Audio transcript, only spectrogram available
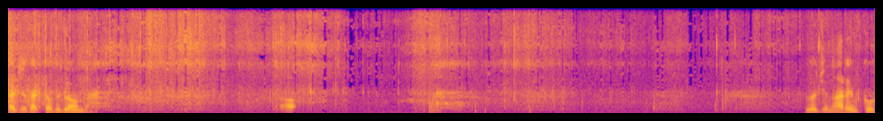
Także tak to wygląda. Ludzie na rynku.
